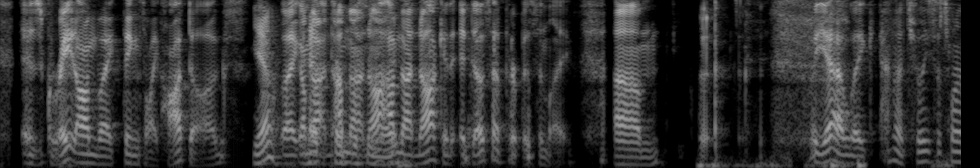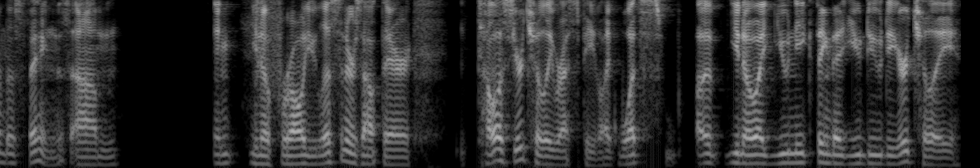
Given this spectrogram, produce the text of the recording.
is great on like things like hot dogs Yeah. like I'm not I'm not, not I'm not knocking it. It does have purpose in life. Um but yeah, like I don't know, chili's just one of those things. Um and you know, for all you listeners out there, tell us your chili recipe. Like what's a you know, a unique thing that you do to your chili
